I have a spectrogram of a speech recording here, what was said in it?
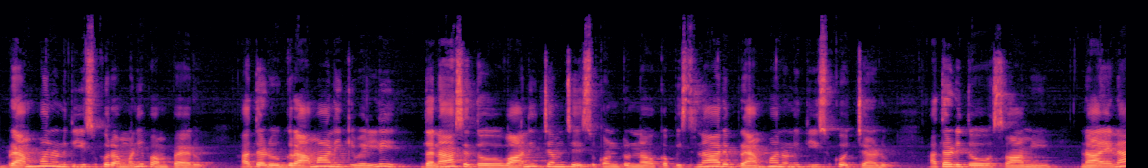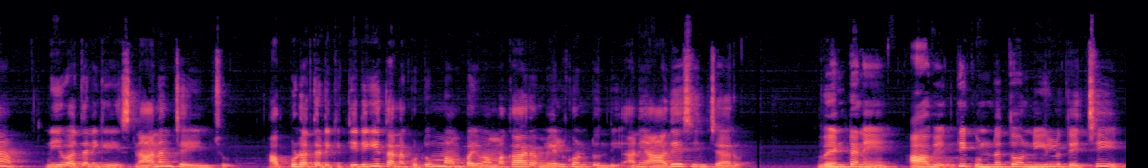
బ్రాహ్మణుని తీసుకురమ్మని పంపారు. అతడు గ్రామానికి వెళ్ళి ధనాశతో వాణిజ్యం చేసుకుంటున్న ఒక పిసినారి బ్రాహ్మణుని తీసుకొచ్చాడు. అతడితో స్వామి నాయన నీవు అతనికి స్నానం చేయించు. అప్పుడు అతడికి తిరిగి తన కుటుంబంపై మమకారం మేల్కొంటుంది అని ఆదేశించారు. వెంటనే ఆ వ్యక్తి కుండతో నీళ్ళు తెచ్చి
